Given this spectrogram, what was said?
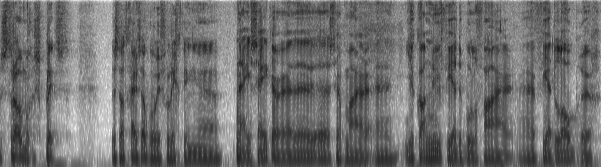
stromen gesplitst. Dus dat geeft ook wel weer verlichting. Nee, zeker. Zeg maar, je kan nu via de boulevard, via de loopbrug...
